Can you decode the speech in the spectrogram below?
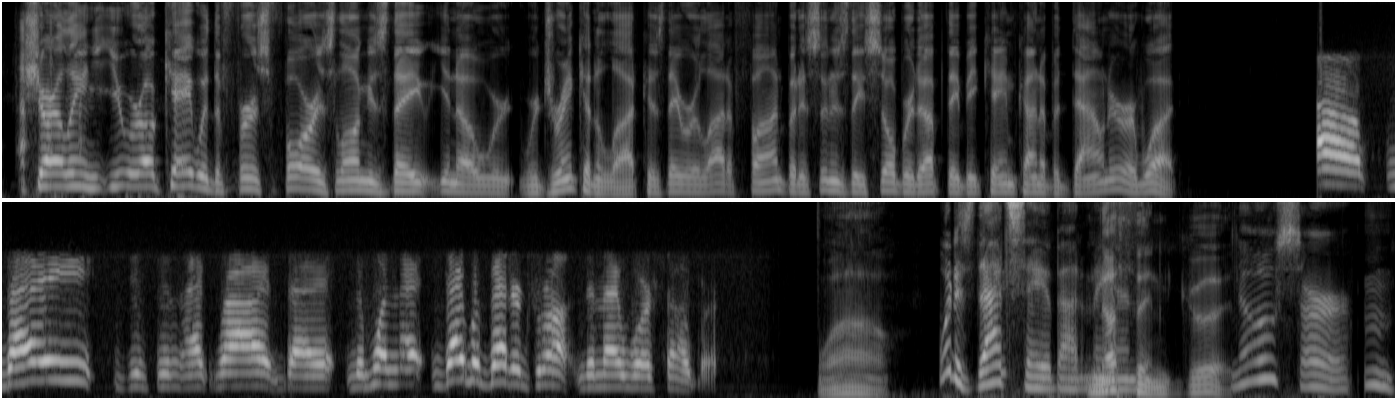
Charlene, you were okay with the first four as long as they, you know, were were drinking a lot because they were a lot of fun. But as soon as they sobered up, they became kind of a downer, or what? Oh, they just didn't act right. They the one they they were better drunk than they were sober. Wow, What does that say about a man? nothing good. No, sir. Mm.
